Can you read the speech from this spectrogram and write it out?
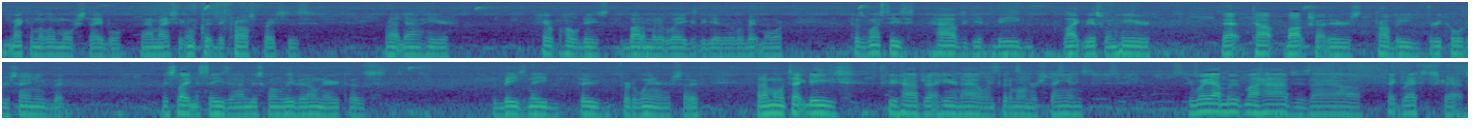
make them a little more stable. And I'm actually going to put the cross braces right down here help hold these the bottom of the legs together a little bit more because once these hives get big like this one here that top box right there is probably three quarters honey, but it's late in the season. I'm just going to leave it on there because the bees need food for the winter. So, but I'm going to take these two hives right here now and put them on their stands. The way I move my hives is I uh, take ratchet straps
